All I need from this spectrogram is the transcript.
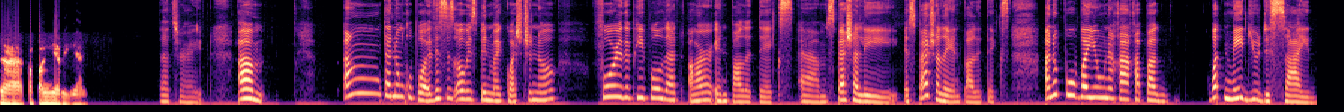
sa kapangyarihan. That's right. Um, ang tanong ko po, this has always been my question, no? For the people that are in politics, um, especially, especially in politics, ano po ba yung nakakapag, what made you decide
